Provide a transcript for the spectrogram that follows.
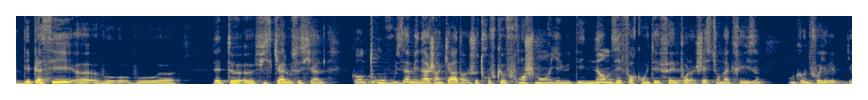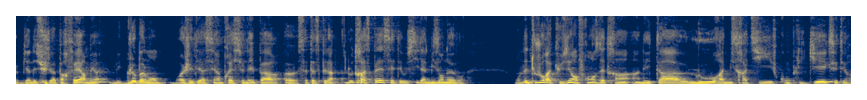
déplacer vos dettes fiscales ou sociales, quand on vous aménage un cadre, je trouve que franchement, il y a eu d'énormes efforts qui ont été faits pour la gestion de la crise. Encore une fois, il y, avait, il y a bien des sujets à parfaire, mais, mais globalement, moi, j'étais assez impressionné par euh, cet aspect-là. L'autre aspect, c'était aussi la mise en œuvre. On est toujours accusé en France d'être un, un, État euh, lourd, administratif, compliqué, etc.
